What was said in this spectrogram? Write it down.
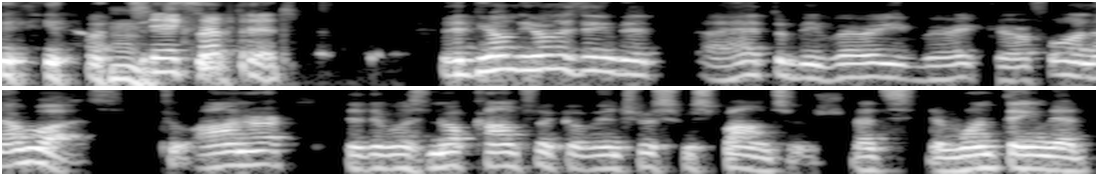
you know, hmm. accepted it. And the only the only thing that I had to be very very careful, and I was to honor that there was no conflict of interest with sponsors. That's the one thing that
